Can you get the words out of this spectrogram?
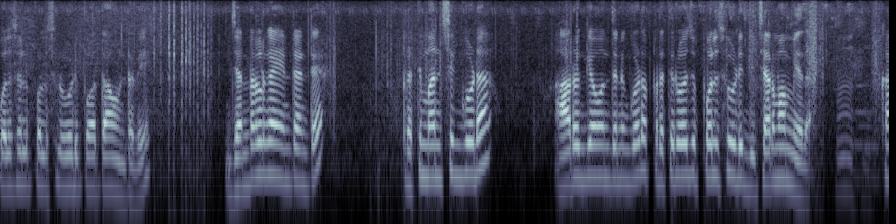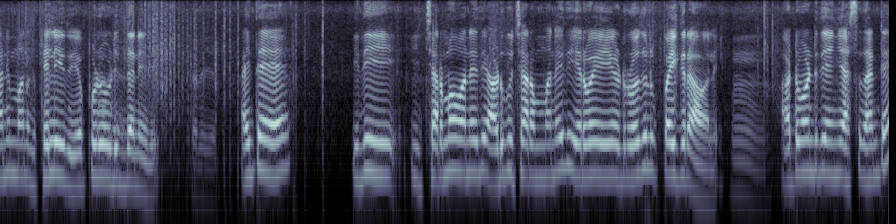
పులుసులు పులుసులు ఊడిపోతూ ఉంటుంది. జనరల్గా ఏంటంటే ప్రతి మనిషికి కూడా ఆరోగ్యవంతునికి కూడా ప్రతిరోజు పొలుసు ఊడిద్ది చర్మం మీద. కానీ మనకు తెలియదు ఎప్పుడు ఊడిద్ది అనేది. అయితే ఇది ఈ చర్మం అనేది అడుగు చర్మం అనేది ఇరవై ఏడు రోజులకు పైకి రావాలి. అటువంటిది ఏం చేస్తుంది అంటే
